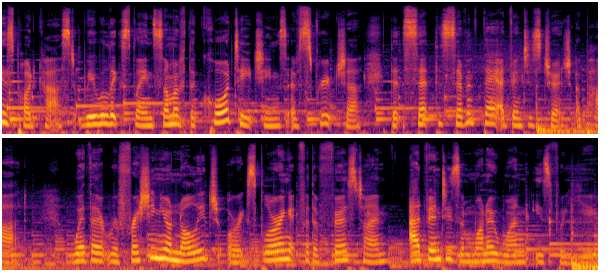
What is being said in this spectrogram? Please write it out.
In this podcast, we will explain some of the core teachings of Scripture that set the Seventh day Adventist Church apart. Whether refreshing your knowledge or exploring it for the first time, Adventism 101 is for you.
